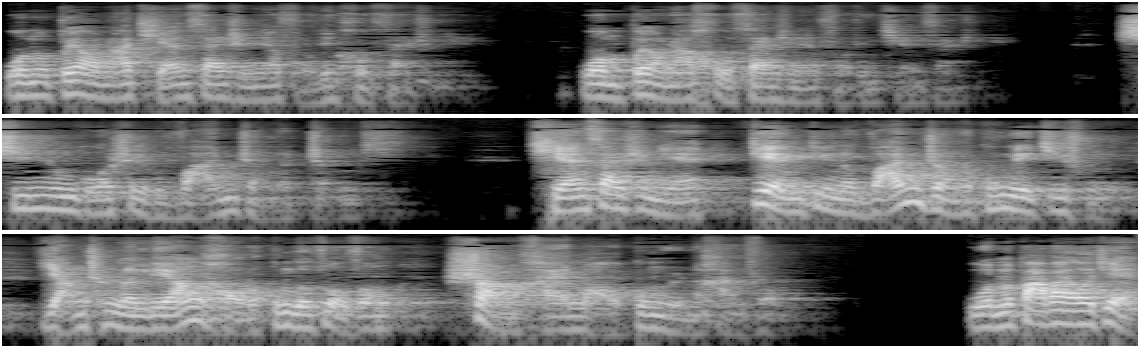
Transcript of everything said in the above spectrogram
我们不要拿前三十年否定后三十年，我们不要拿后三十年否定前三十年。新中国是一个完整的整体，前三十年奠定了完整的工业基础，养成了良好的工作作风，上海老工人的寒风。我们八八幺建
